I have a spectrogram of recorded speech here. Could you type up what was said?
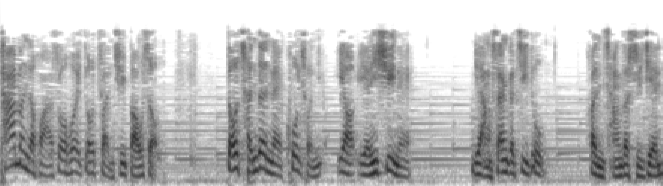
他们的话说会都转趋保守，都承认呢库存要延续呢两三个季度很长的时间，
